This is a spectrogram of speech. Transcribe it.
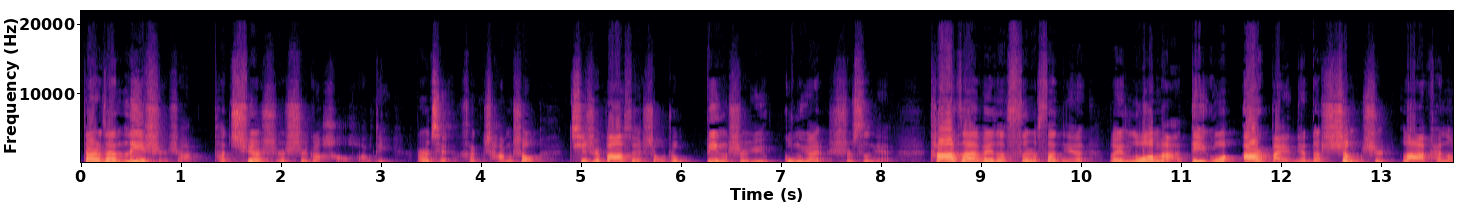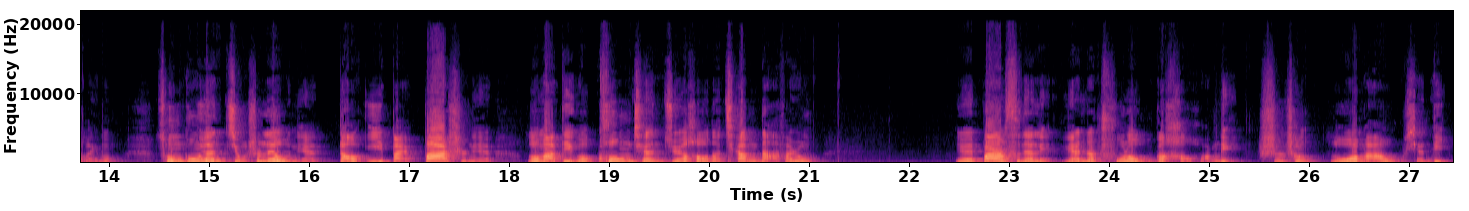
但是在历史上他确实是个好皇帝，而且很长寿，七十八岁寿终，病逝于公元十四年。他在位的四十三年，为罗马帝国二百年的盛世拉开了帷幕。从公元九十六年到一百八十年，罗马帝国空前绝后的强大繁荣。因为八十四年里连着出了五个好皇帝，史称罗马五贤帝。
